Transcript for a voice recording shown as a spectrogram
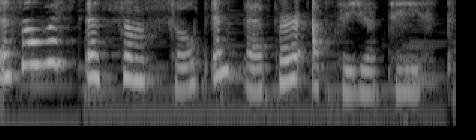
As always, add some salt and pepper up to your taste.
